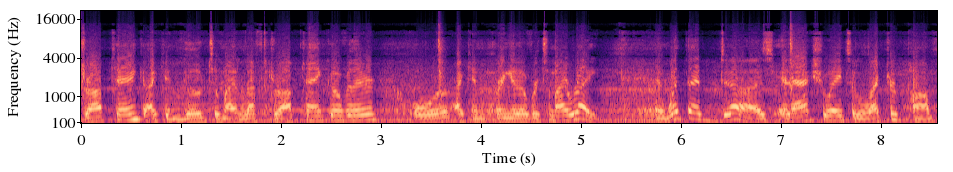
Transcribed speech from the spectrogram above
drop tank, I can go to my left drop tank over there or I can bring it over to my right. And what that does, it actuates an electric pump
